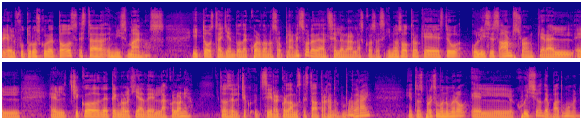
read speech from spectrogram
el futuro oscuro de todos, está en mis manos. Y todo está yendo de acuerdo a nuestro plan. Es hora de acelerar las cosas. Y nosotros que este Ulises Armstrong, que era el, el, el chico de tecnología de la colonia. Entonces, el chico, sí recordamos que estaba trabajando con Brother Eye. Y entonces, próximo número, el juicio de Batwoman.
